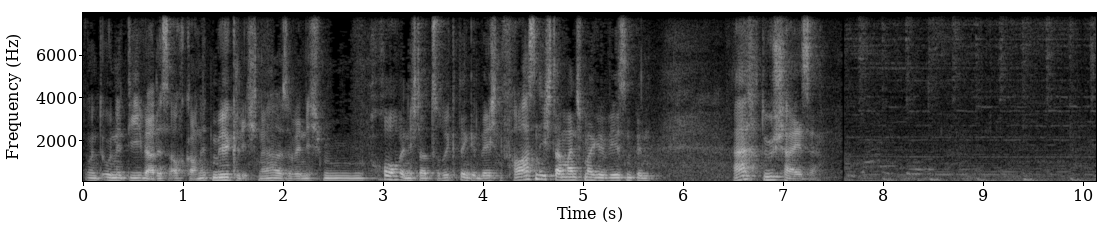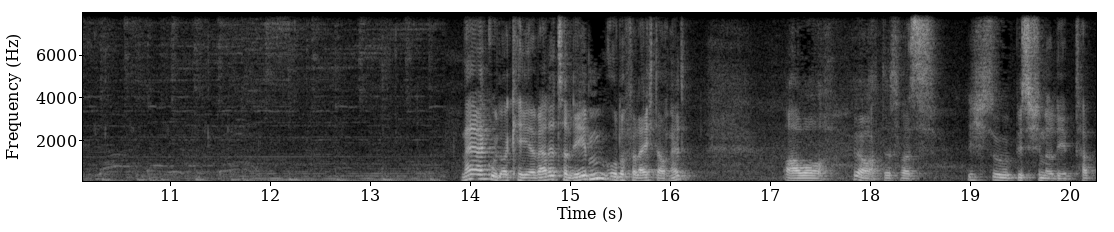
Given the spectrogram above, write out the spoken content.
Und ohne die wäre das auch gar nicht möglich. Ne? Also wenn ich, oh, wenn ich da zurückdenke, in welchen Phasen ich da manchmal gewesen bin. Ach du Scheiße. Naja gut, okay, ihr werdet erleben oder vielleicht auch nicht. Aber ja, das, was ich so ein bisschen erlebt habe,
